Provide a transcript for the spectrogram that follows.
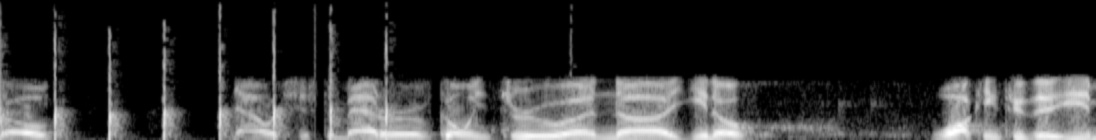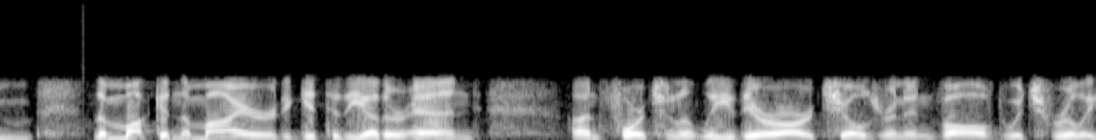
so now it's just a matter of going through and uh, you know walking through the the muck and the mire to get to the other end. Unfortunately, there are children involved, which really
